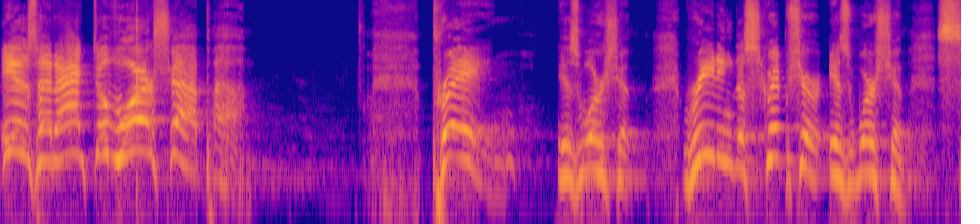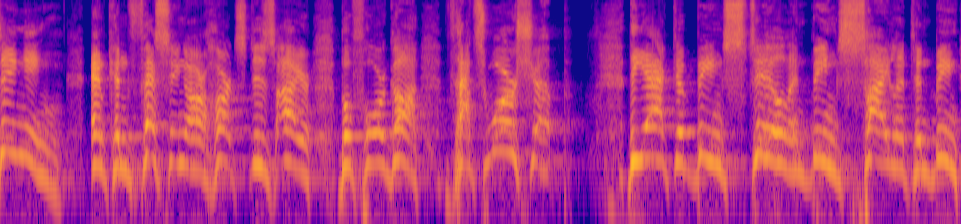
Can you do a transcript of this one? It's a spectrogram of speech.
is an act of worship. Praying is worship. Reading the scripture is worship. Singing and confessing our heart's desire before God, that's worship. The act of being still and being silent and being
